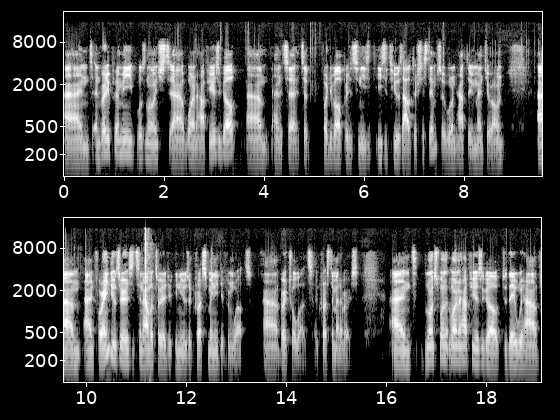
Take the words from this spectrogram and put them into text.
and and Ready Player Me was launched uh, one and a half years ago, um, and it's a it's a for developers it's an easy easy to use avatar system, so you wouldn't have to invent your own. Um, and for end users, it's an avatar that you can use across many different worlds, uh, virtual worlds across the metaverse. And launched one, one and a half years ago. Today we have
